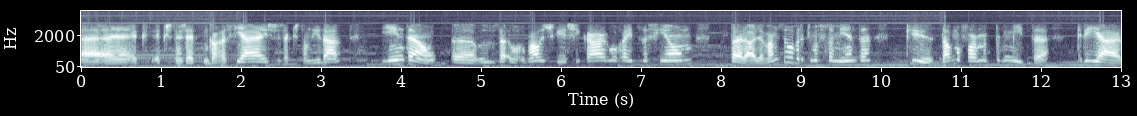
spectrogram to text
a, a, a questões étnico-raciais, seja a questão de idade. E então, uh, mal eu cheguei a Chicago, o rei desafiou-me para, olha, vamos desenvolver aqui uma ferramenta que, de alguma forma, permita criar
